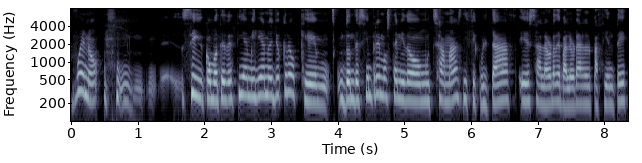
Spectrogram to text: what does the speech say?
Bueno, sí, como te decía Emiliano, yo creo que donde siempre hemos tenido mucha más dificultad es a la hora de valorar al paciente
